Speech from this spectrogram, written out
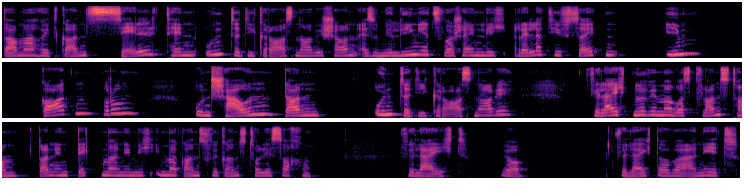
da wir halt ganz selten unter die Grasnarbe schauen, also wir liegen jetzt wahrscheinlich relativ selten im Garten rum und schauen dann unter die Grasnarbe. Vielleicht nur, wenn wir was pflanzt haben, dann entdeckt man nämlich immer ganz viele ganz tolle Sachen. Vielleicht, ja, vielleicht aber auch nicht.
